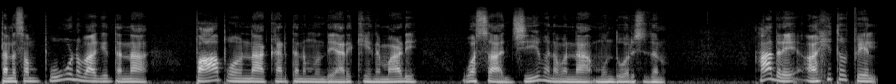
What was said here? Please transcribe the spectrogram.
ತನ್ನ ಸಂಪೂರ್ಣವಾಗಿ ತನ್ನ ಪಾಪವನ್ನು ಕರ್ತನ ಮುಂದೆ ಆರೈಕೆಯನ್ನು ಮಾಡಿ ಹೊಸ ಜೀವನವನ್ನು ಮುಂದುವರಿಸಿದನು. ಆದರೆ ಅಹಿತೋಫೇಲ್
